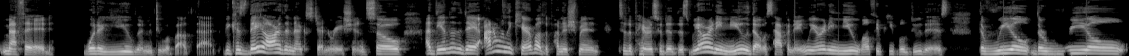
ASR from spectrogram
method. What are you going to do about that? Because they are the next generation. So at the end of the day, I don't really care about the punishment to the parents who did this. We already knew that was happening. We already knew wealthy people do this. The real, the real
